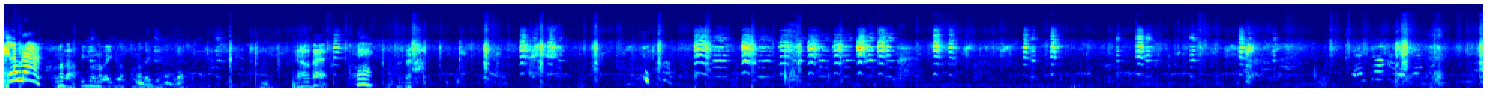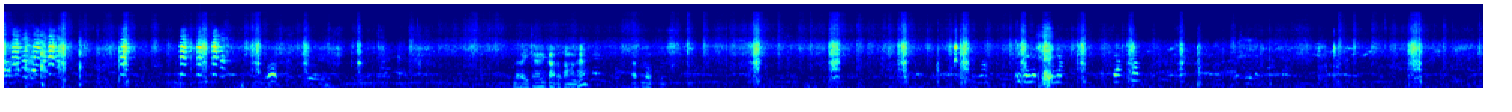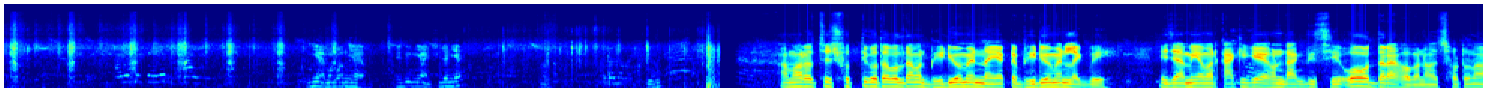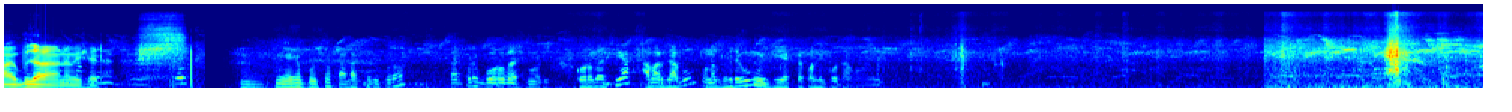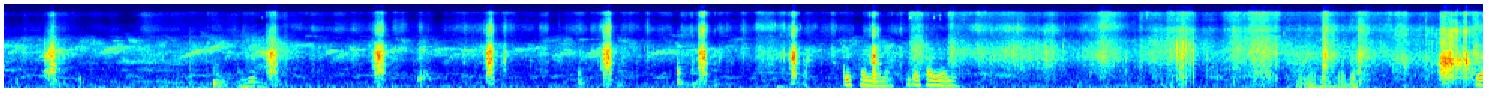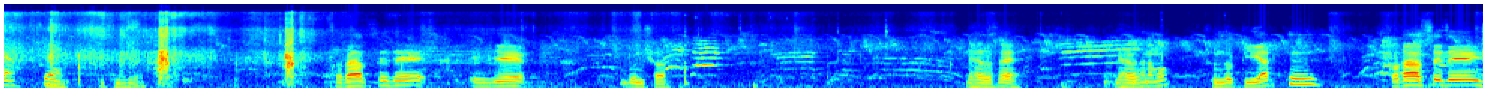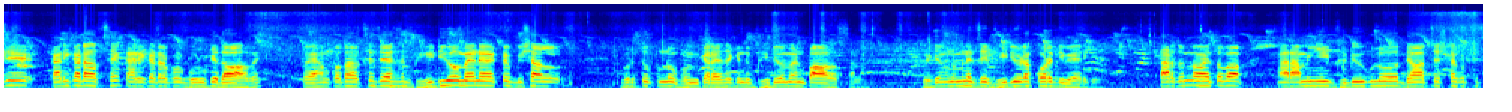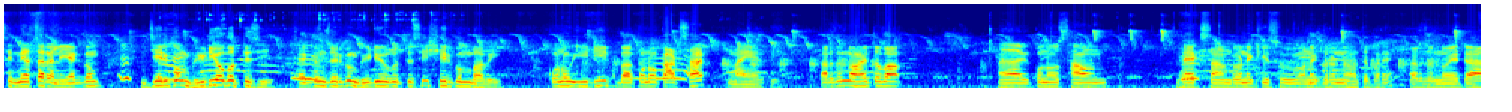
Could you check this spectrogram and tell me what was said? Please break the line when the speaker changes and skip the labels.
খেলাম না
শোনা যাও, এই জন্য, এই জন্য, শোনা যাও, এই জন্য। হুম, দেখা যাচ্ছে?
হ্যাঁ
দাঁড়া, এখানে কাটো তার, হ্যাঁ? তারপরে ওকে। নিয়ে আয়, মোবাইল নিয়ে আয়। সিধা নিয়ে আয়।
আমার হচ্ছে সত্যি কথা বলতে আমার ভিডিও ম্যান নাই, একটা ভিডিও ম্যান লাগবে এই যে আমি আমার কাকিকে এখন ডাক দিচ্ছি ও দ্বারা হবে না, ছোট না বোঝা হবে না বিষয়টা
আগে বসো কাটা শুরু করো। তারপরে গরদা শুরু করি গরদা শিয়া আবার যাব ওনার ধরে দেবো মুই একটা কলিক কথা বলব
দেখা যায় না দেখা যায় না।
কথা হচ্ছে যে এই যে বুনসর। দেখা যাচ্ছে? দেখা যাচ্ছে না মো? সুন্দর ক্লিয়ার কথা হচ্ছে যে এই যে কারি কাটা হচ্ছে কারি কাটার পর গরুকে দেওয়া হবে। তো এখন কথা হচ্ছে যে ভিডিও ম্যানের একটা বিশাল গুরুত্বপূর্ণ ভূমিকা রয়েছে কিন্তু ভিডিও ম্যান পাওয়া যাচ্ছে না। ভিডিও ম্যান মানে যে ভিডিওটা করে দিবে আর কি। তার জন্য হয়তো বা আর আমি এই ভিডিওগুলো দেওয়ার চেষ্টা করতেছি ন্যাচারালি একদম যেরকম ভিডিও করতেছি, একদম যেরকম ভিডিও করতেছি, সেরকমভাবেই। কোনো ইডিট বা কোনো কাটসাট নাই আর কি। তার জন্য হয়তো বা কোনো সাউন্ড ব্যাক সাউন্ড অনেক কিছু, অনেক ধরনের হতে পারে। তার জন্য এটা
